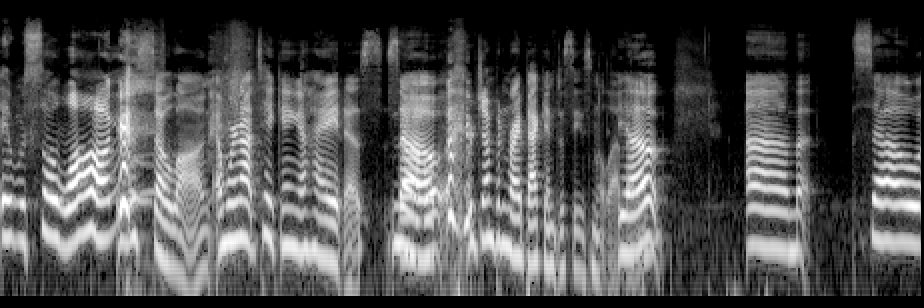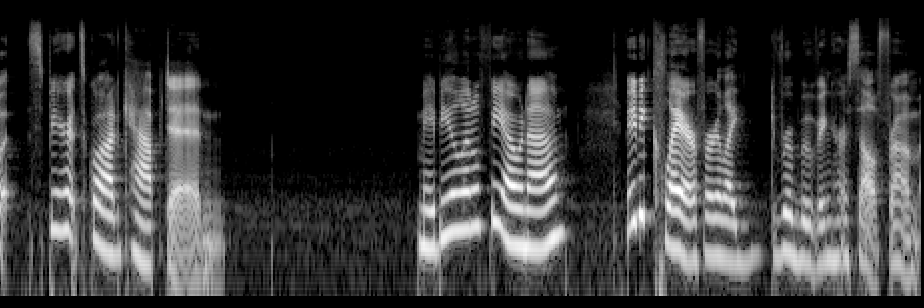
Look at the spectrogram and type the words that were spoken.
it was so long. It was so long. And we're not taking a hiatus. So No. we're jumping right back into season 11. Yep. Um. So, Spirit Squad captain. Maybe a little Fiona. Maybe Claire for like removing herself from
